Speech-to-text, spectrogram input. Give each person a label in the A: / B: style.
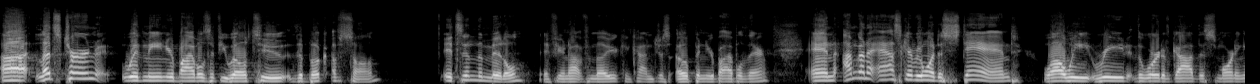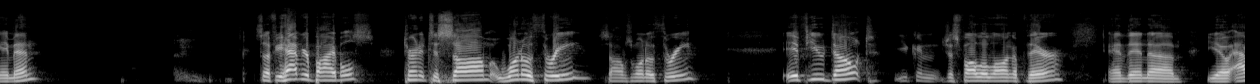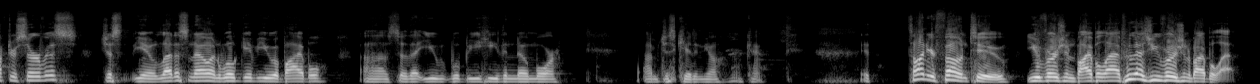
A: Uh, let's turn with me in your Bibles, if you will, to the book of Psalm. It's in the middle. If you're not familiar, you can kind of just open your Bible there. And I'm going to ask everyone to stand while we read the Word of God this morning. Amen? So if you have your Bibles, turn it to Psalm 103. Psalms 103. If you don't, you can just follow along up there. And then, um, you know, after service, just, you know, let us know and we'll give you a Bible uh, so that you will be heathen no more. I'm just kidding, y'all. Okay. It's on your phone too. YouVersion Bible app. Who has YouVersion Bible app?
